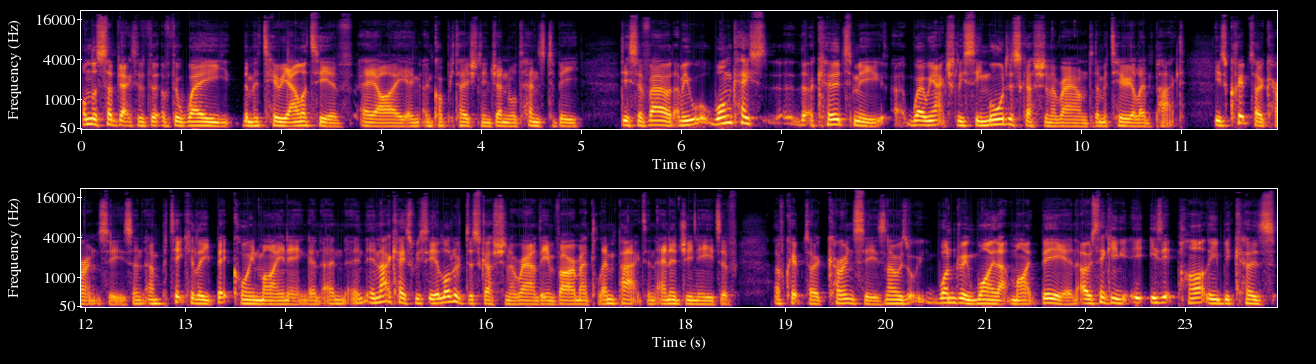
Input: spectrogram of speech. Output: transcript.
On the subject of the, of the way the materiality of AI and, and computation in general tends to be disavowed. I mean, one case that occurred to me uh, where we actually see more discussion around the material impact is cryptocurrencies and, and particularly Bitcoin mining. And, and, and, in that case, we see a lot of discussion around the environmental impact and energy needs of, of cryptocurrencies. And I was wondering why that might be. And I was thinking, is it partly because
